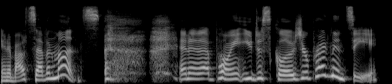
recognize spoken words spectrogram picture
in about seven months. and at that point, you disclose your pregnancy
